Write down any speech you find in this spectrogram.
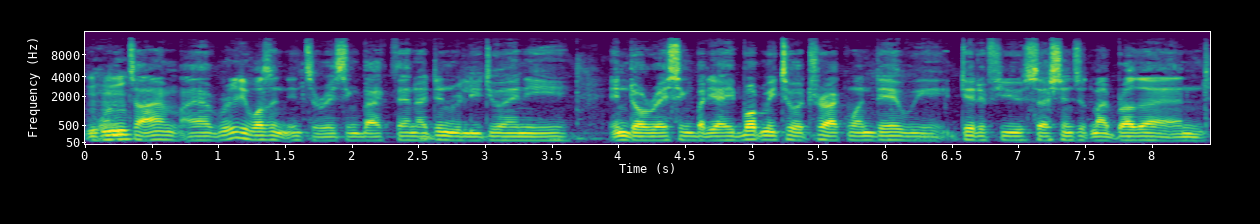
one time. I really wasn't into racing back then. I didn't really do any indoor racing, but yeah, he brought me to a track one day. We did a few sessions with my brother, and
